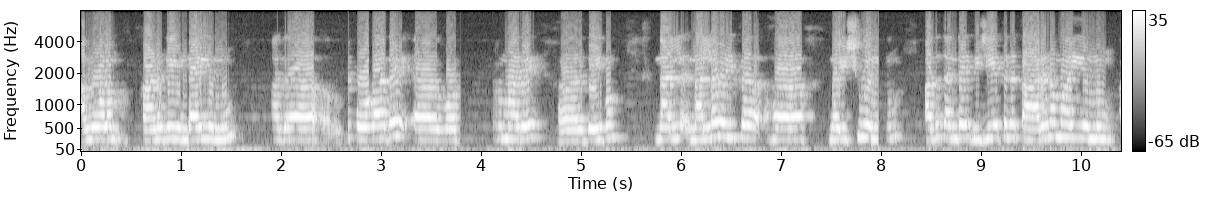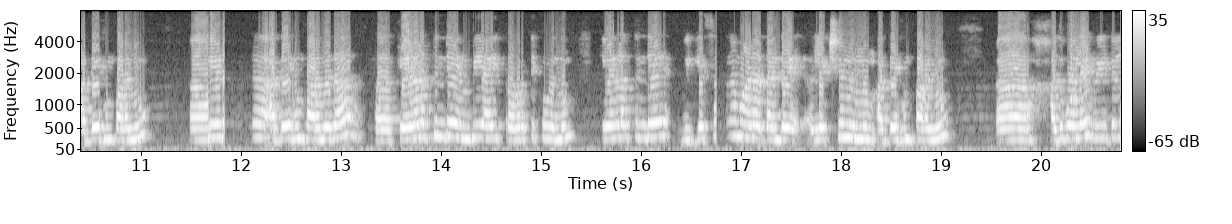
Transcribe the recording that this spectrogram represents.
അങ്ങോളം കാണുകയുണ്ടായി എന്നും അത് പോകാതെ വോട്ടർമാരെ ദൈവം നല്ല നല്ല വഴിക്ക് ആ, നയിച്ചു എന്നും അത് തന്റെ വിജയത്തിന് കാരണമായി എന്നും അദ്ദേഹം പറഞ്ഞു. അദ്ദേഹം പറഞ്ഞത് കേരളത്തിന്റെ എം പി ആയി പ്രവർത്തിക്കുമെന്നും കേരളത്തിന്റെ വികസനമാണ് തന്റെ ലക്ഷ്യമെന്നും അദ്ദേഹം പറഞ്ഞു. അതുപോലെ വീട്ടിൽ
